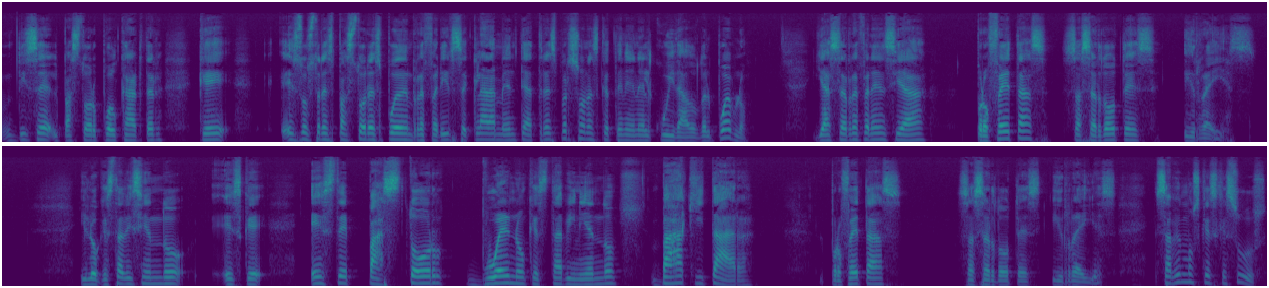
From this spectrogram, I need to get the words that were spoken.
dice el pastor Paul Carter, que estos tres pastores pueden referirse claramente a tres personas que tenían el cuidado del pueblo. y hace referencia a profetas, sacerdotes y reyes. Y lo que está diciendo es que este pastor bueno que está viniendo va a quitar profetas, sacerdotes y reyes. Sabemos que es Jesús,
